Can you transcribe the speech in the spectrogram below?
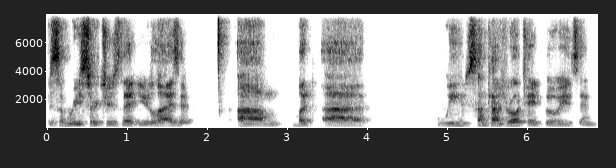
There's some researchers that utilize it. Um, but uh, we sometimes rotate buoys, and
